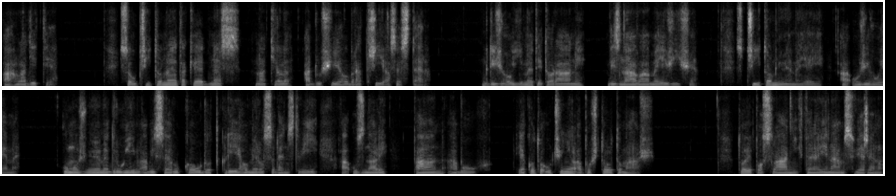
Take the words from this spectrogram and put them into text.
a hladit je. Jsou přítomné také dnes na těle a duši jeho bratří a sester. Když hojíme tyto rány, vyznáváme Ježíše, zpřítomňujeme jej a uživujeme. Umožňujeme druhým, aby se rukou dotkli jeho milosedenství a uznali Pán a Bůh, jako to učinil apoštol Tomáš. To je poslání, které je nám svěřeno.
